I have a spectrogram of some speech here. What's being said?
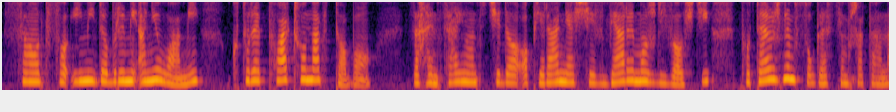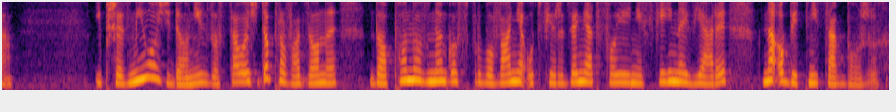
są Twoimi dobrymi aniołami, które płaczą nad Tobą, zachęcając Cię do opierania się w miarę możliwości potężnym sugestiom szatana. I przez miłość do nich zostałeś doprowadzony do ponownego spróbowania utwierdzenia Twojej niechwiejnej wiary na obietnicach Bożych.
